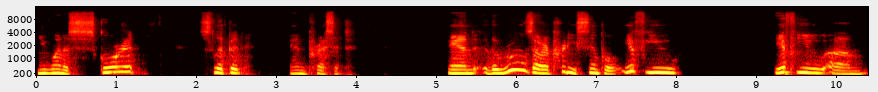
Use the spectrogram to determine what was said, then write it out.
you want to score it slip it, and press it. And the rules are pretty simple. If you, if you, um,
